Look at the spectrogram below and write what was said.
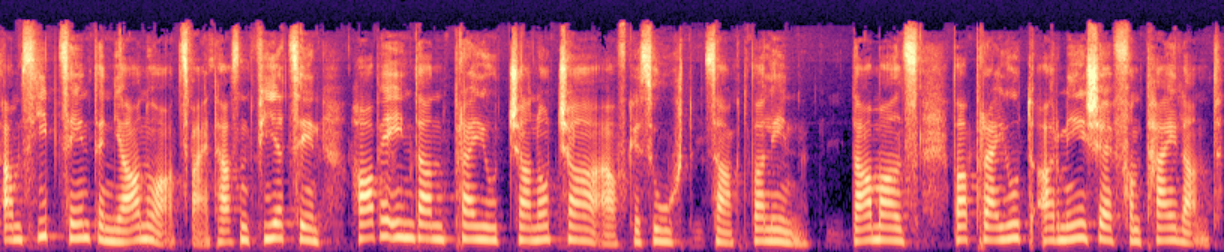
Am 17. Januar 2014 habe ihn dann Prayut Chan-o-cha aufgesucht, sagt Walin. Damals war Prayut Armeechef von Thailand.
